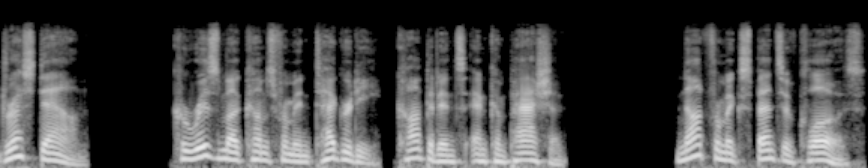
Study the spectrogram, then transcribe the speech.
Dress down. Charisma comes from integrity, competence, and compassion. Not from expensive clothes.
